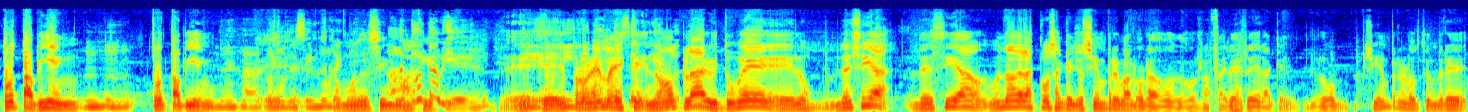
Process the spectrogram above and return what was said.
todo está bien, todo está bien. Ajá, como eh, decimos como aquí. decimos Ah, todo aquí. está bien. Eh, Y- el y problema es que, no, claro, y tú ves, eh, los- decía, decía, una de las cosas que yo siempre he valorado de don Rafael Herrera, que lo, siempre lo tendré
